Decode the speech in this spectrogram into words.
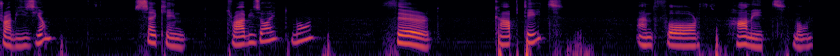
trapezium second trapezoid bone. Third capitate. And fourth hamate bone.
